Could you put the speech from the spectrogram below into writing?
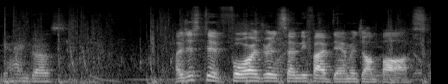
Behind us. I just did 475 damage on Bossk.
